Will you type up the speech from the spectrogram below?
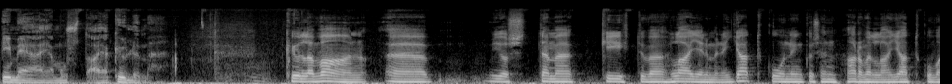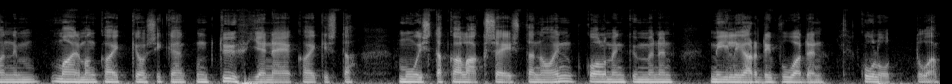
pimeää ja mustaa ja kylmää. Kyllä vaan. Äh, jos tämä kiihtyvä laajeneminen jatkuu, niin kuin sen arvellaan jatkuvan, niin maailmankaikkeus ikään kuin tyhjenee kaikista muista galakseista noin 30 miljardin vuoden kuluttua.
